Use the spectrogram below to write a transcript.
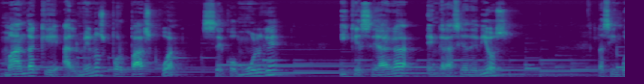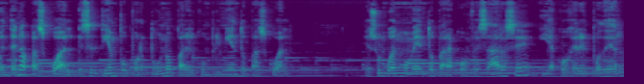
manda que al menos por Pascua se comulgue y que se haga en gracia de Dios. La cincuentena pascual es el tiempo oportuno para el cumplimiento pascual. Es un buen momento para confesarse y acoger el poder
